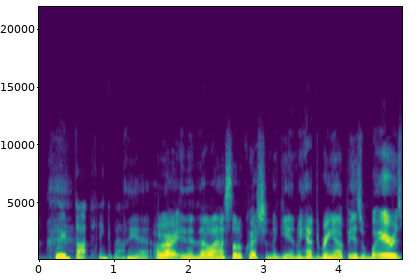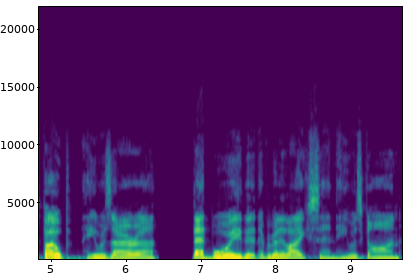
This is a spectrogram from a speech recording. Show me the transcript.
Weird thought to think about. Yeah. All right. And then the last little question again we have to bring up is where is Pope? He was our uh, bad boy that everybody likes, and he was gone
